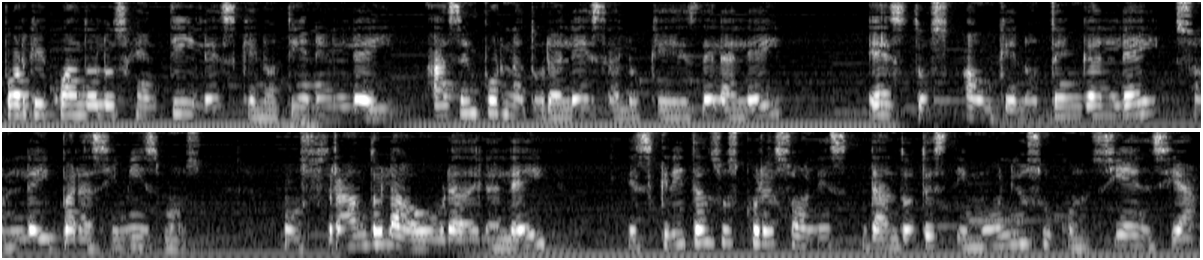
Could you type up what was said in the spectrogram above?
Porque cuando los gentiles que no tienen ley hacen por naturaleza lo que es de la ley, estos, aunque no tengan ley, son ley para sí mismos, mostrando la obra de la ley escrita en sus corazones, dando testimonio su conciencia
